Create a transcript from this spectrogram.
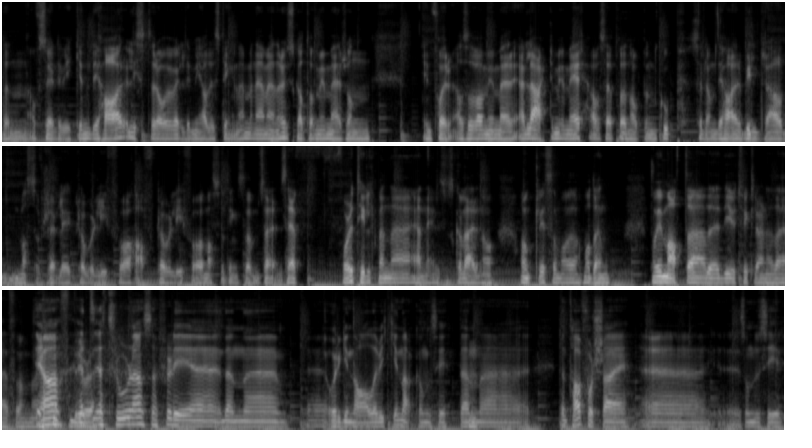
den offisielle Viken. De har lister over veldig mye av disse tingene, men jeg mener å huske at det var mye mer sånn inform... Altså det var mye mer Jeg lærte mye mer av å se på en Open Coop, selv om de har bilder av masse forskjellige Cloverleaf og Half Cloverleaf og masse ting som Så jeg, så jeg får det til, men jeg er enig, hvis du skal lære noe ordentlig, så må, må den må vi mate de utviklerne det er som, Ja, jeg, driver det. jeg tror det, altså. Fordi eh, den uh, originale wikien, da, kan du si, den, eh, den tar for seg, uh, som du sier,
